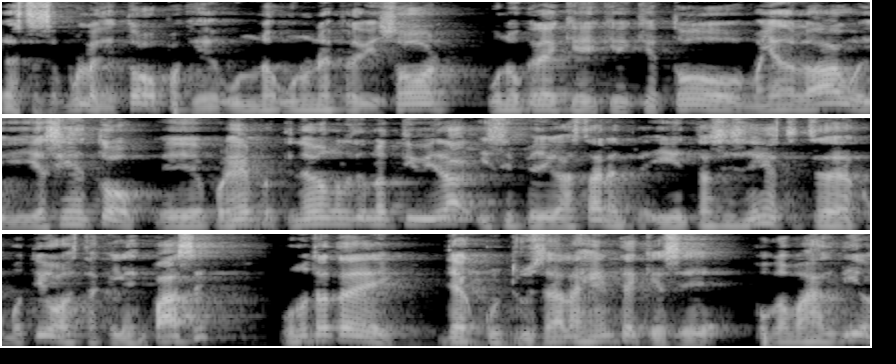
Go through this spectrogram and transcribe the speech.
hasta se burlan y todo, porque uno, uno no es previsor, uno cree que, que, que, todo mañana lo hago, y así es en todo. Eh, por ejemplo, tienen una, actividad y siempre llega a estar, entre, y entonces dicen esto, este, como motivo hasta que les pase, uno trata de, de aculturizar a la gente que se ponga más al día,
